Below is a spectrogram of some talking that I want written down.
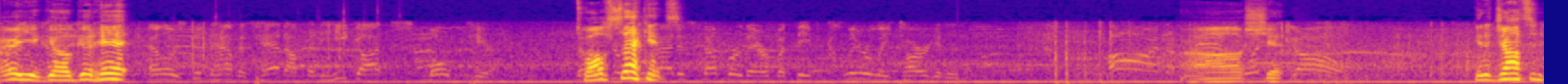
There you go. Good hit. Ehlers didn't have his head up, and he got smoked here. Not 12 seconds. had his number there, but they've clearly targeted him. Oh, Oh, shit. Get it, Johnson.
